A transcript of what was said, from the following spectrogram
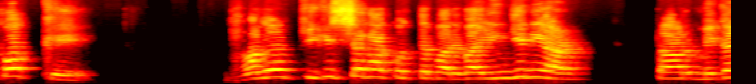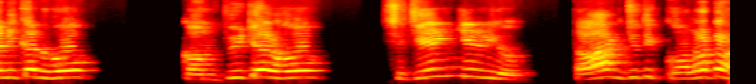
পক্ষে ভালো চিকিৎসা না করতে পারে বা ইঞ্জিনিয়ার তার মেকানিক্যাল হোক কম্পিউটার হোক, সে যে ইঞ্জিনিয়ার হোক, তার যদি কলাটা,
